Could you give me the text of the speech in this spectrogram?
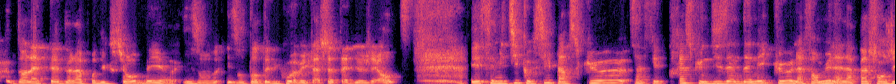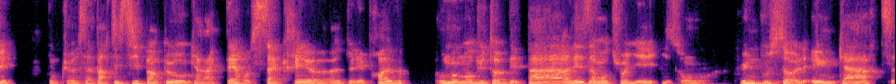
dans la tête de la production, mais ils ont ils ont tenté le coup avec la châtaigne géante. Et c'est mythique aussi parce que ça fait presque une dizaine d'années que la formule, elle n'a pas changé. Donc euh, ça participe un peu au caractère sacré euh, de l'épreuve. Au moment du top départ, les aventuriers, ils ont une boussole et une carte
